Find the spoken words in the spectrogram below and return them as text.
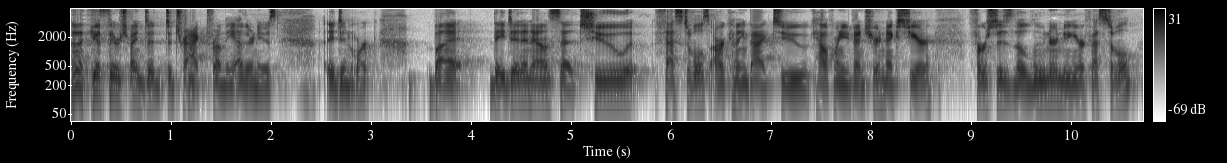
i guess they were trying to detract from the other news. It didn't work. But they did announce that two festivals are coming back to california adventure next year. First is the lunar new year festival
